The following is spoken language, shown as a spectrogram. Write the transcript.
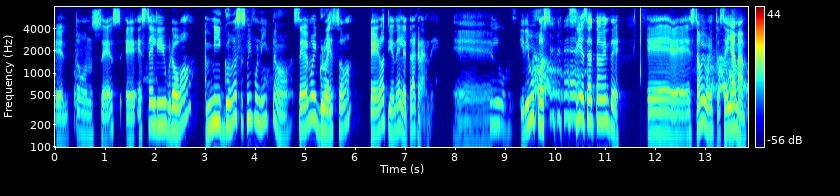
Entonces, eh, este libro, amigos, es muy bonito. Se ve muy grueso, pero tiene letra grande. Eh, Y dibujos. y dibujos. Sí, exactamente. Está muy bonito. Se llama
